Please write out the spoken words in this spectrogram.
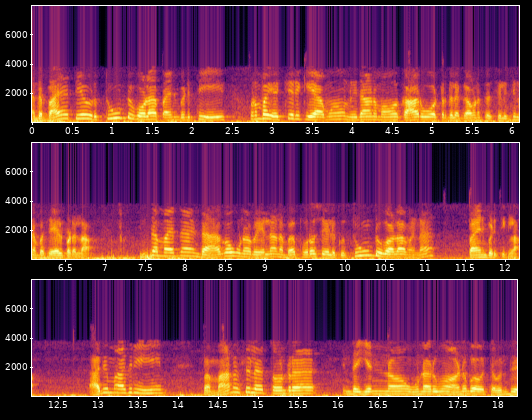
அந்த பயத்தையே ஒரு தூண்டுகோலாக பயன்படுத்தி ரொம்ப எச்சரிக்கையாகவும் நிதானமாகவும் கார் ஓட்டுறதுல கவனத்தை செலுத்தி நம்ம செயல்படலாம். இந்த மாதிரி தான் இந்த அக உணர்வை எல்லாம் நம்ம புற செயலுக்கு தூண்டுகோலாக வேணால் பயன்படுத்திக்கலாம். அது மாதிரி இப்போ மனசில் தோன்ற இந்த எண்ணம் உணர்வும் அனுபவத்தை வந்து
